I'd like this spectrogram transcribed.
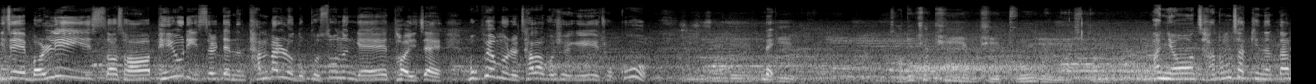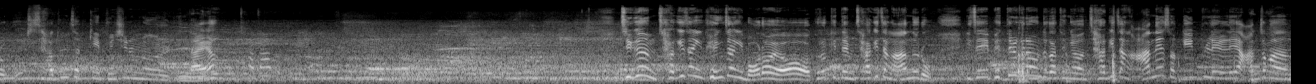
이제 멀리 있어서 배율이 있을 때는 단발로 놓고 쏘는 게 더 이제 목표물을 잡아보시기 좋고 네. 자동차 키 혹시 들어온 거 있나요? 아니요 자동차 키는 따로 혹시 자동차 키 분실물 있나요? 지금 자기장이 굉장히 멀어요. 그렇기 때문에 자기장 안으로 이제 배틀그라운드 같은 경우는 자기장 안에서 게임 플레이를 안전한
